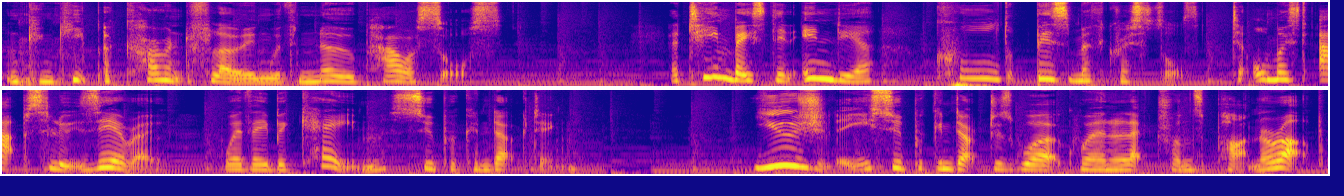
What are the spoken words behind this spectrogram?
and can keep a current flowing with no power source. A team based in India cooled bismuth crystals to almost absolute zero, where they became superconducting. Usually, superconductors work when electrons partner up,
